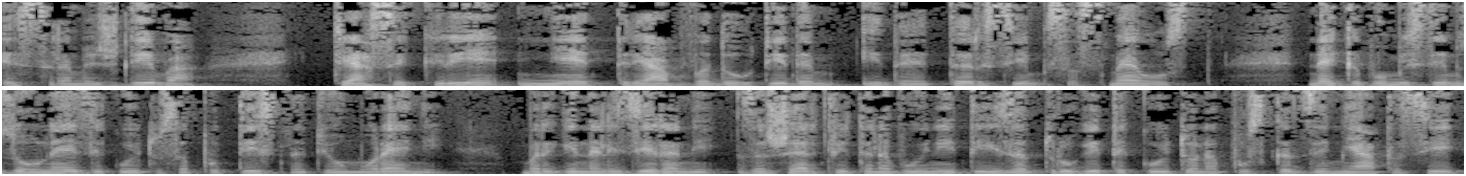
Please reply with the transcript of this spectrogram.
е срамежлива, тя се крие, ние трябва да отидем и да я търсим със смелост. Нека помислим за онези, които са потиснати, уморени, маргинализирани, за жертвите на войните и за другите, които напускат земята си,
